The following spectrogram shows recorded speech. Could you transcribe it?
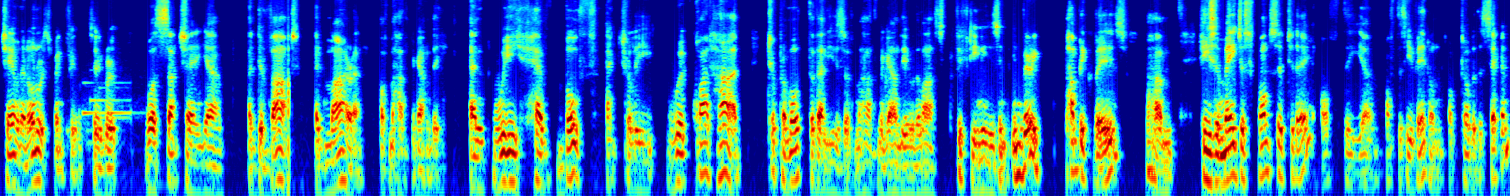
chairman and owner of Springfield City Group, was such a, uh, a devout admirer of Mahatma Gandhi. And we have both actually worked quite hard to promote the values of Mahatma Gandhi over the last 15 years in, in very public ways. Um, he's a major sponsor today of the uh, of this event on October the 2nd.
